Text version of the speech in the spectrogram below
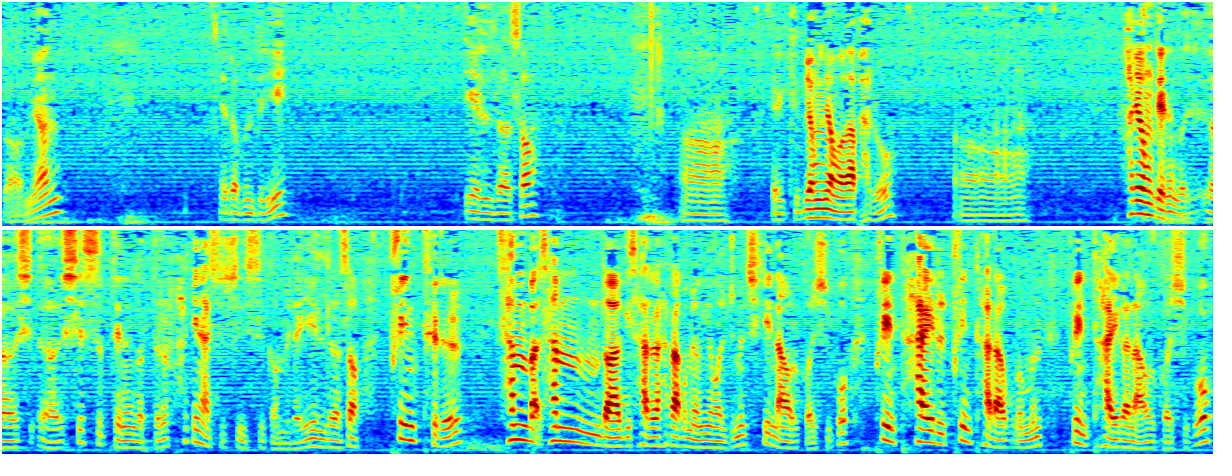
그러면 여러분들이 예를 들어서 어, 이렇게 명령어가 바로 어, 활용되는 것, 어, 시- 어, 실습되는 것들을 확인하실 수 있을 겁니다. 예를 들어서 프린트를 3, 3 더하기 4를 하라고 명령을 주면 7이 나올 것이고 프린트 하이를 프린트 하라고 그러면 프린트 하이가 나올 것이고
